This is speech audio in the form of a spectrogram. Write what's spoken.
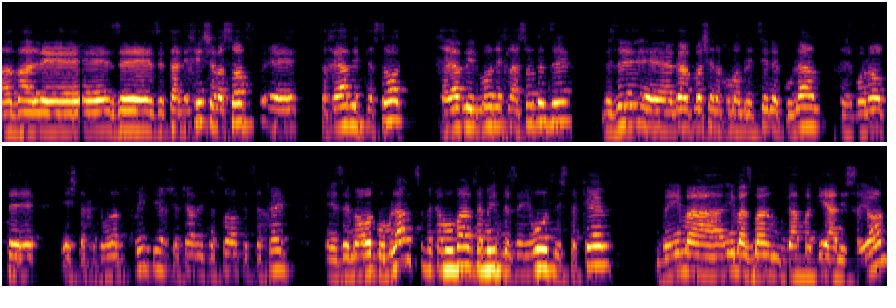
אבל uh, זה, זה תהליכים שבסוף uh, אתה חייב להתנסות, חייב ללמוד איך לעשות את זה, וזה uh, אגב מה שאנחנו ממליצים לכולם, חשבונות, uh, יש את החשבונות פריטיר שאפשר להתנסות, לשחק, uh, זה מאוד מומלץ, וכמובן תמיד בזהירות להסתכל, ועם הזמן גם מגיע הניסיון.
